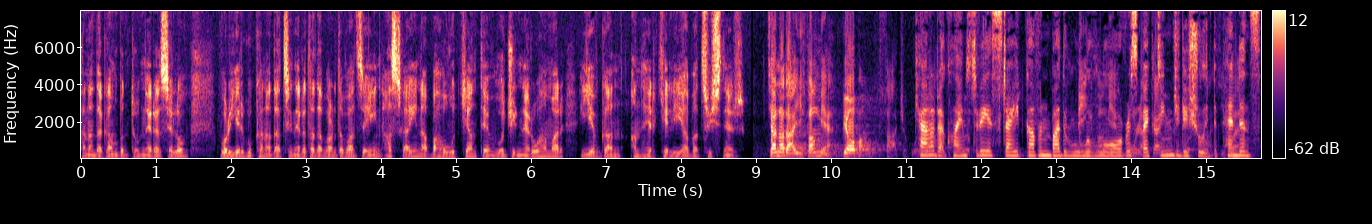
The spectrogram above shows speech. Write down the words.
կանադական բնդումները ասելով, որ երկու կանադացիները դադարդված էին ասկային ապահովության թեմ ոչիններու համար եւ կան անհերքելի ապացույցներ։ Canada claims to be a state governed by the rule of law, respecting judicial independence,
